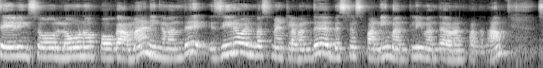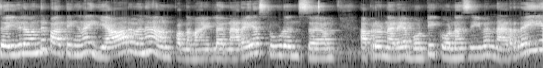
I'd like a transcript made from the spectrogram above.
சேவிங்ஸோ லோனோ போகாமல் நீங்கள் வந்து ஜீரோ இன்வெஸ்ட்மெண்ட்டில் வந்து பிஸ்னஸ் பண்ணி மந்த்லி வந்து ஏர்ன் பண்ணலாம். ஸோ இதில் வந்து பார்த்தீங்கன்னா யார் வேணால் ஏர்ன் பண்ணலாம். இல்லை நிறைய ஸ்டூடெண்ட்ஸ் அப்புறம் நிறைய பொட்டிக் ஓனர்ஸ் ஈவன் நிறைய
